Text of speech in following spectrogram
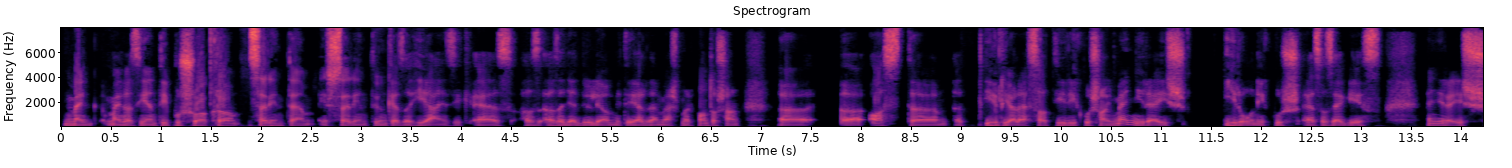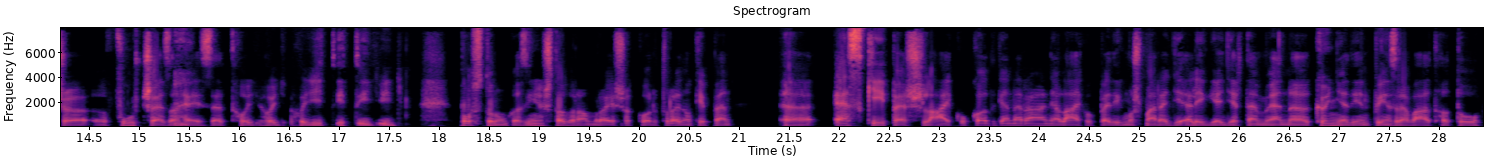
meg, meg az ilyen típusúakra. Szerintem, és szerintünk ez a hiányzik ez, az, az egyedüli, amit érdemes, mert pontosan azt írja le szatírikusan, hogy mennyire is ironikus ez az egész. Mennyire is furcsa ez a helyzet, hogy, hogy, hogy itt, itt így, így posztolunk az Instagramra, és akkor tulajdonképpen ez képes lájkokat generálni, a lájkok pedig most már egy, elég egyértelműen könnyedén pénzre váltható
